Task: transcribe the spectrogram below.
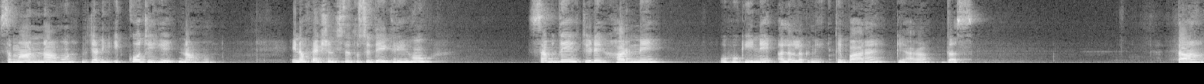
ਸਮਾਨ ਨਾ ਹੋਣ, ਯਾਨੀ ਇੱਕੋ ਜਿਹੇ ਨਾ ਹੋਣ। ਇਹਨਾਂ ਫ੍ਰੈਕਸ਼ਨਸ ਤੇ ਤੁਸੀਂ ਦੇਖ ਰਹੇ ਹੋ ਸਭ ਦੇ ਜਿਹੜੇ ਹਰ ਨੇ, ਉਹ ਕੀ ਨੇ? ਅਲੱਗ-ਅਲੱਗ ਨੇ। ਇੱਥੇ 12 11 10 ਤਾਂ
